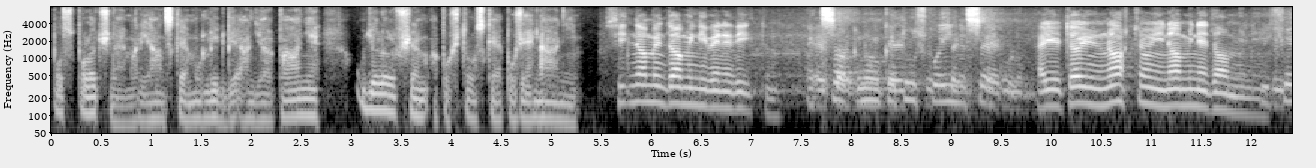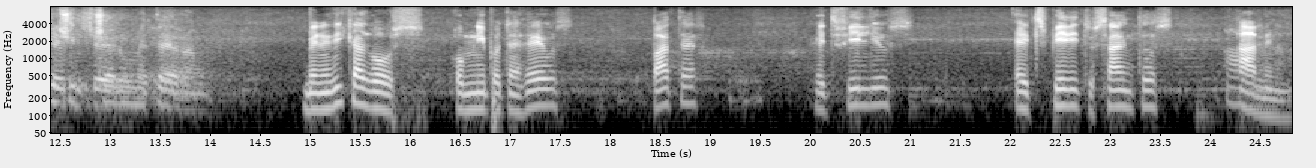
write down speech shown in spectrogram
Po společné mariánské modlitbě Anděl Páně udělil všem apoštolské požehnání. Sit nomen Domini benedictum. ex hoc nunc et usque in seculum, Aiutorium nostrum in nomine Domini. qui fecit celum et terram, Benedicat vos, omnipotens Deus, Pater, et Filius, et Spiritus Sanctus. Amen.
